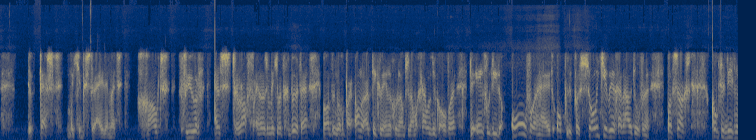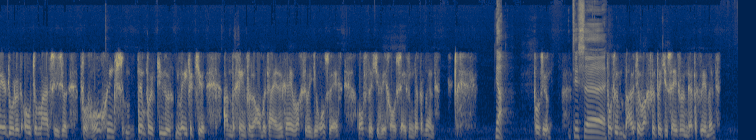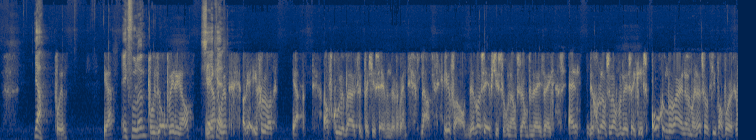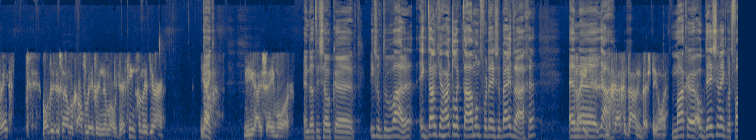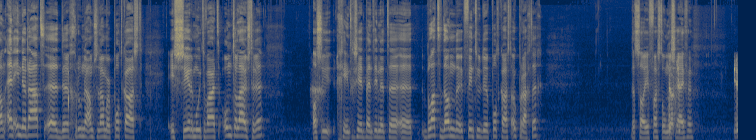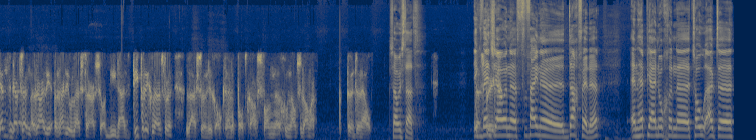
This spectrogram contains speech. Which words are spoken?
de pest moet je bestrijden met goud, vuur en straf. En dat is een beetje wat er gebeurt, hè. Want nog een paar andere artikelen in de Groene Amsterdam gaan natuurlijk over de invloed die de overheid op uw persoontje weer gaat uitoefenen. Want straks komt u niet meer door het automatische verhogingstemperatuurmetertje aan het begin van de Albert Heijn. Dan kan je wachten dat je ons weg, of dat je weer gewoon 37 bent. Ja. Voelt u Het is... Uh... Voelt u buiten wachten tot je 37 weer bent? Ja. Voel je hem? Ja. Ik voel hem. Voel je de opwinding al? Zeker. Ja, Oké, ik voel hem ook. Ja. Afkoelen buiten tot je 37 bent. Nou, in ieder geval, dat was eventjes de Groene Amsterdam van deze week. En de Groene Amsterdam van deze week is ook een bewaarnummer, net zoals die van vorige week. Want dit is namelijk aflevering nummer 13 van dit jaar. Kijk. Hier I say more. En dat is ook uh, iets om te bewaren. Ik dank je hartelijk, Tamon, voor deze bijdrage. En, uh, ja, graag gedaan, beste jongen. Maak er ook deze week wat van. En inderdaad, uh, de Groene Amsterdammer podcast is zeer de moeite waard om te luisteren. Als u geïnteresseerd bent in het uh, blad, dan vindt u de podcast ook prachtig. Dat zal je vast onderschrijven. Ja, dat zijn radio, radioluisteraars die naar het dieperik luisteren. Luisteren natuurlijk ook naar de podcast van groeneamsterdammer.nl. Zo is dat. Ik wens jou een uh, fijne dag verder. En heb jij nog een, uh, zo uit de,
